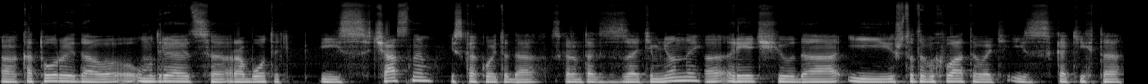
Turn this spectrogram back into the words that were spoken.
э, которые да, умудряются работать и с частным, и с какой-то, да, скажем так, затемненной э, речью, да, и что-то выхватывать из каких-то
